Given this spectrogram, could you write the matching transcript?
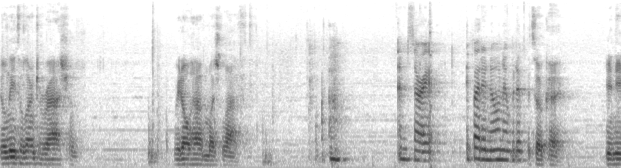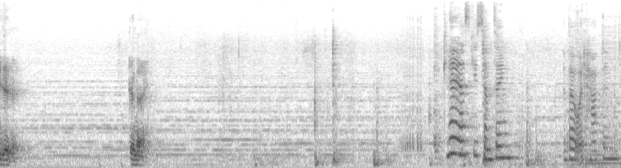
You'll need to learn to ration. We don't have much left. Oh, I'm sorry. If I'd have known, I would have. It's okay. You needed it. Good night. Can I ask you something about what happened?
